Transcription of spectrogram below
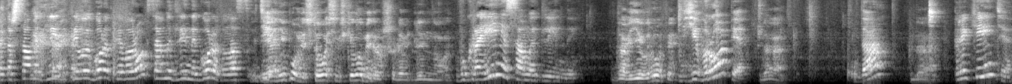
это же самый длинный, Кривой город, Кривой Рог, самый длинный город у нас где? Я не помню, 180 километров, что ли, в длину. он? В Украине самый длинный. Да, в Европе. В Европе? Да, Да? да. Прикиньте.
